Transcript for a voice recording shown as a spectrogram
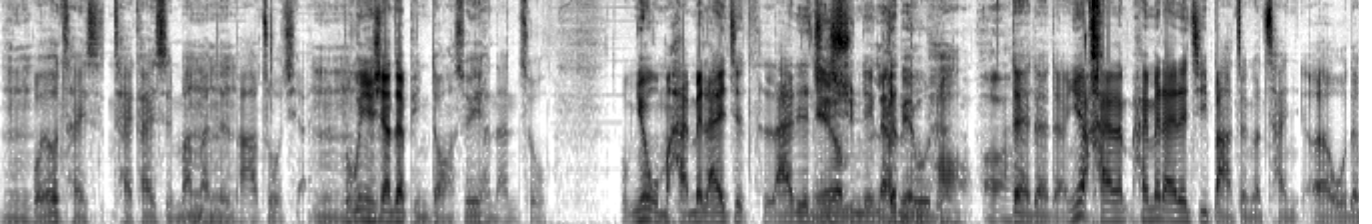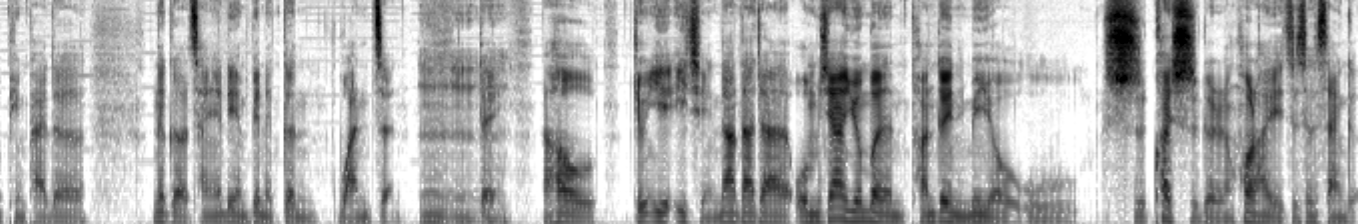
嗯，我又才才开始慢慢的把它做起来，嗯，不过因为现在在屏东啊，所以很难做，因为我们还没来得及来得及训练更多人，对对对，因为还还没来得及把整个产呃我的品牌的。那个产业链变得更完整，嗯嗯，对，然后就疫疫情，那大家我们现在原本团队里面有五十快十个人，后来也只剩三个，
